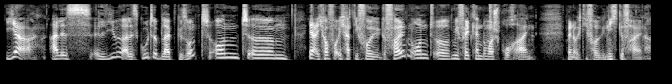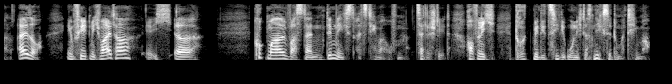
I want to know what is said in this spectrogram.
ja, alles Liebe, alles Gute, bleibt gesund und ähm, ja, ich hoffe, euch hat die Folge gefallen und äh, mir fällt kein dummer Spruch ein, wenn euch die Folge nicht gefallen hat. Also, empfehlt mich weiter. Ich äh, guck mal, was dann demnächst als Thema auf dem Zettel steht. Hoffentlich drückt mir die CDU nicht das nächste dumme Thema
